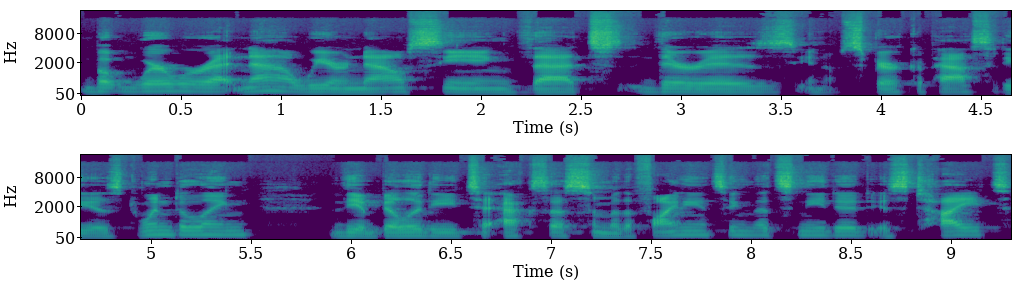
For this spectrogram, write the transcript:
But where we're at now, we are now seeing that there is you know spare capacity is dwindling. The ability to access some of the financing that's needed is tight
